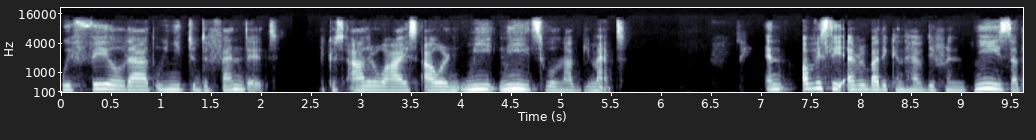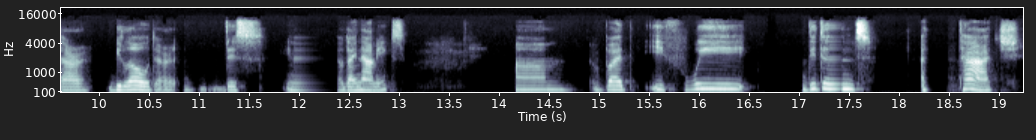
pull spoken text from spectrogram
we feel that we need to defend it because otherwise our needs will not be met. And obviously everybody can have different needs that are below their this you know dynamics. Um, but if we didn't attach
